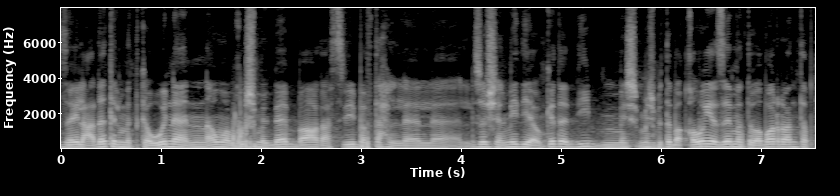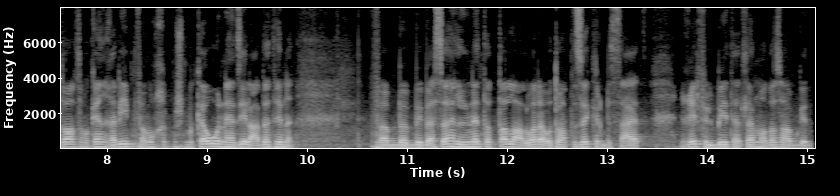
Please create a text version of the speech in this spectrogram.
زي العادات المتكونة إن أول ما بخش من الباب بقعد على السرير بفتح ال- ال- ال social media أو كده دي مش مش بتبقى قوية زي ما بتبقى بره. أنت بتقعد في مكان غريب فمخك مش مكون هذه العادات هنا. فبيبقى سهل إن أنت تطلع الورق وتقعد تذاكر بالساعات. غير في البيت هتلاقي الموضوع صعب جدا.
